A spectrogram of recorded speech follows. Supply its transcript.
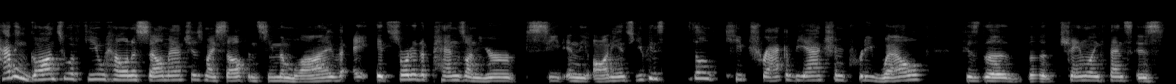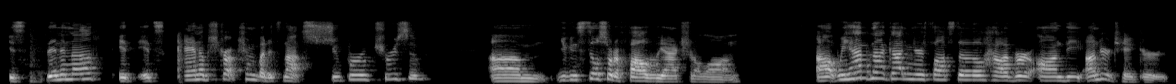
having gone to a few Hell in a Cell matches myself and seen them live, it, it, sort of depends on your seat in the audience. You can still keep track of the action pretty well because the the chain link fence is is thin enough. It, it's an obstruction, but it's not super obtrusive. um, you can still sort of follow the action along. Uh, we have not gotten your thoughts, though, however, on the Undertaker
